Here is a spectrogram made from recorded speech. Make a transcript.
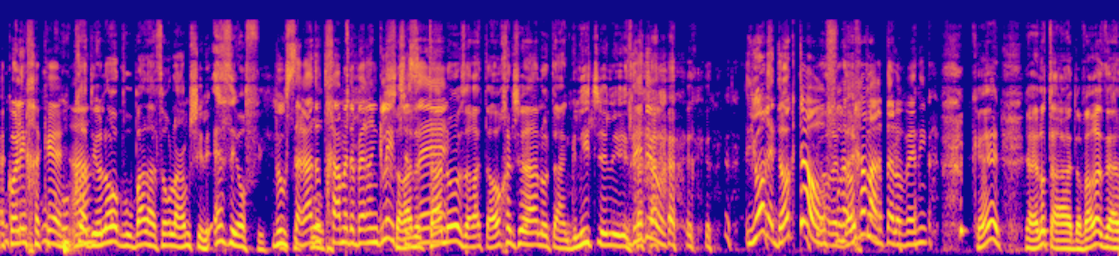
הכל יחכה, הוא אה? קרדיולוג והוא בא לעזור לעם שלי, איזה יופי. והוא שרד אותך מדבר אנגלית, שרד שזה... אותנו, שרד את האוכל שלנו, את האנגלית שלי. בדיוק. You are a doctor, איך. אמרת לו, בני? כן, היה לו את הדבר הזה על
